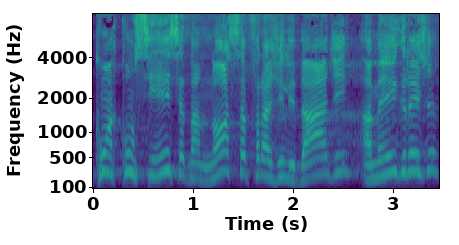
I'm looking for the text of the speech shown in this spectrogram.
com a consciência da nossa fragilidade. Amém, igreja?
